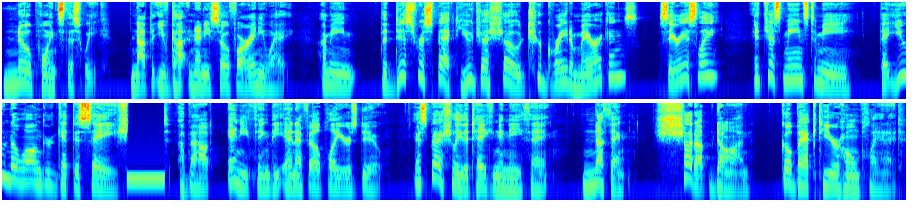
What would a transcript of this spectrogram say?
no points this week. Not that you've gotten any so far anyway. I mean, the disrespect you just showed to great Americans, seriously, it just means to me that you no longer get to say about anything the NFL players do, especially the taking a knee thing. Nothing. Shut up, Don. Go back to your home planet.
